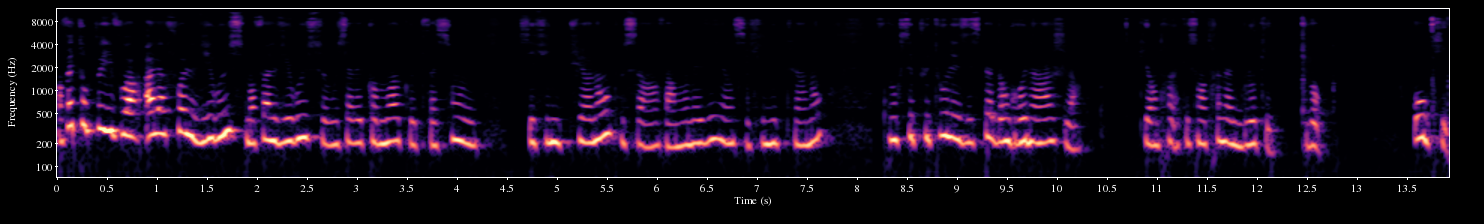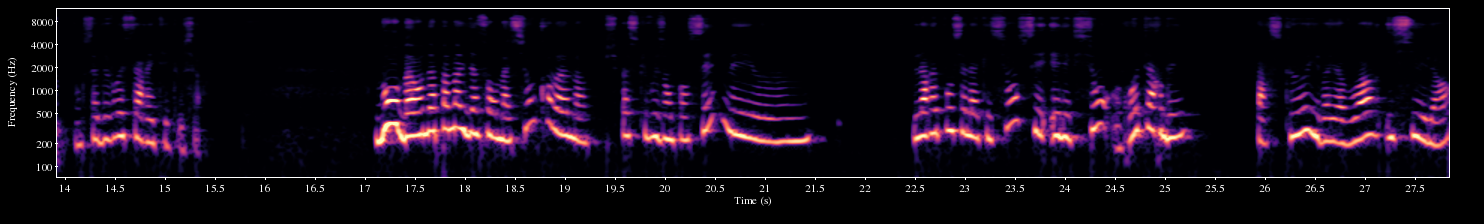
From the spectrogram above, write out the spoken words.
en fait, on peut y voir à la fois le virus, mais enfin, le virus, vous savez comme moi que de toute façon, c'est fini depuis un an, tout ça. Hein. Enfin, à mon avis, hein, c'est fini depuis un an. Donc, c'est plutôt les espèces d'engrenages, là, qui, sont en train d'être bloqués. Bon, ok. Donc, ça devrait s'arrêter, tout ça. Bon, ben, on a pas mal d'informations quand même. Je sais pas ce que vous en pensez, mais euh, la réponse à la question, c'est élection retardée. Parce qu'il va y avoir ici et là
